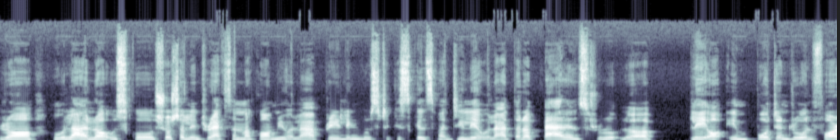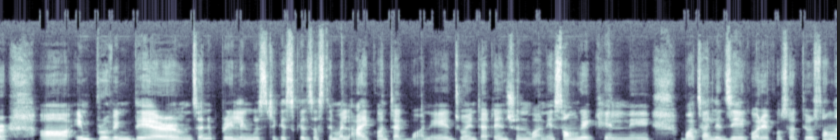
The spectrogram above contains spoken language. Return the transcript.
र होला र उसको सोसल इन्टरेक्सनमा कमी होला प्रिलिङ्गुस्टिक स्किल्समा डिले होला तर parents play a important role for improving their हुन्छ नि प्रिलिङ्ग्विस्टिक स्किल्स जस्तै मैले आई कन्ट्याक्ट भने जोइन्ट एटेन्सन भने सँगै खेल्ने बच्चाले जे गरेको छ त्योसँग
